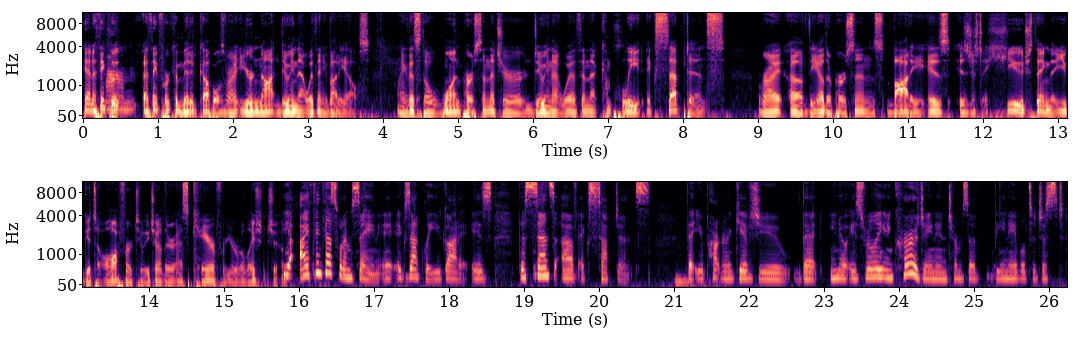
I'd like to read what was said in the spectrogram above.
Yeah, and I think Um, with, I think for committed couples, right, you're not doing that with anybody else. Like that's the one person that you're doing that with, and that complete acceptance, right, of the other person's body is is just a huge thing that you get to offer to each other as care for your relationship. Yeah, I think that's what I'm saying. I- exactly. You got it. Is the sense of acceptance Mm-hmm. that your partner gives you that, you know, is really encouraging in terms of being able to just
